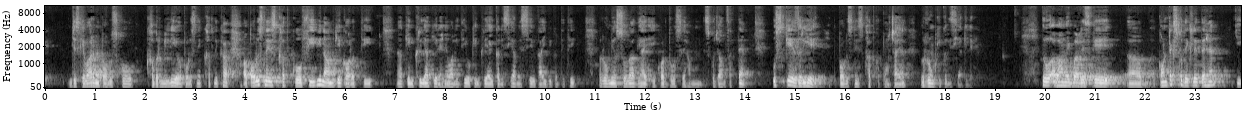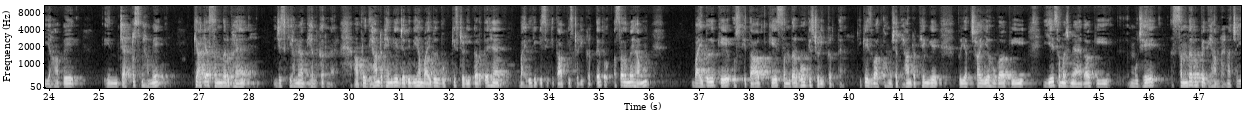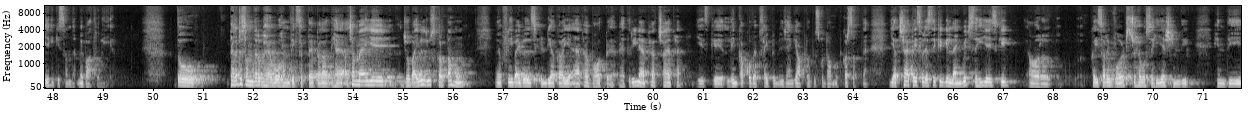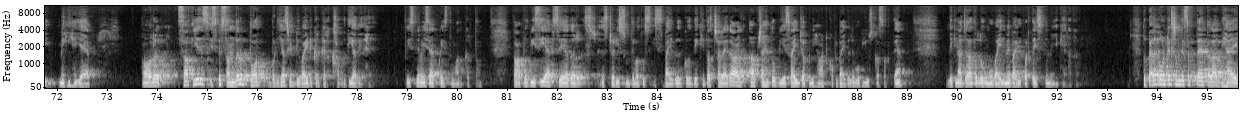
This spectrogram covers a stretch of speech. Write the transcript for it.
जिसके बारे में पौलुस को खबर मिली और पौलुस ने खत लिखा। और पौलुस ने इस खत को फीबी नाम की एक औरत थी किंक्रिया की रहने वाली थी। वो किंक्रिया की कलिसिया में सेविकाई भी करती थी। रोमियो सोलह अध्याय एक और दो से हम इसको जान सकते हैं। उसके ज़रिए पौलुस ने इस खत को पहुँचाया रोम की कलिसिया के लिए। तो अब हम एक बार इसके कॉन्टेक्स्ट को देख लेते हैं कि यहाँ पे इन चैप्टर्स में हमें क्या क्या संदर्भ हैं जिसकी हमें अध्ययन करना है। आप लोग ध्यान रखेंगे, जब भी हम बाइबल बुक की स्टडी करते हैं बाइबल की किसी किताब की स्टडी करते हैं तो असल में हम बाइबल के उस किताब के संदर्भों की स्टडी करते हैं। ठीक है, इस बात को हमेशा ध्यान रखेंगे तो ये अच्छा ये होगा कि ये समझ में आएगा कि मुझे संदर्भ पे ध्यान रहना चाहिए कि किस संदर्भ में बात हो रही है। तो पहला जो संदर्भ है वो हम देख सकते हैं, पहला अध्याय। अच्छा मैं ये जो बाइबल यूज़ करता हूँ, फ्री बाइबल्स इंडिया का ये ऐप है, बहुत बेहतरीन ऐप है अच्छा ऐप है। ये इसके लिंक आपको वेबसाइट पे मिल जाएँगे, आप लोग उसको डाउनलोड कर सकते हैं। ये अच्छा ऐप है इस वजह से क्योंकि लैंग्वेज सही है इसकी और कई सारे वर्ड्स जो है वो सही है, हिंदी हिंदी में ही है ये ऐप और साथ ये इसमें संदर्भ बहुत बढ़िया से डिवाइड करके रखा दिया गया है। तो इसलिए मैं इस ऐप का इस्तेमाल करता हूँ। तो आप लोग भी इसी ऐप से अगर स्टडी सुनते वक्त उस, इस बाइबल को देखें तो अच्छा रहेगा। आप चाहें तो बीएसआई जो अपनी हार्ड कॉपी बाइबल है वो भी यूज़ कर सकते हैं। लेकिन आज ज़्यादातर लोग मोबाइल में बाइबल पढ़ते हैं, इसलिए मैं ये कह रहा था। तो पहला कॉन्टेक्स्ट हम देख सकते हैं, पहला अध्याय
